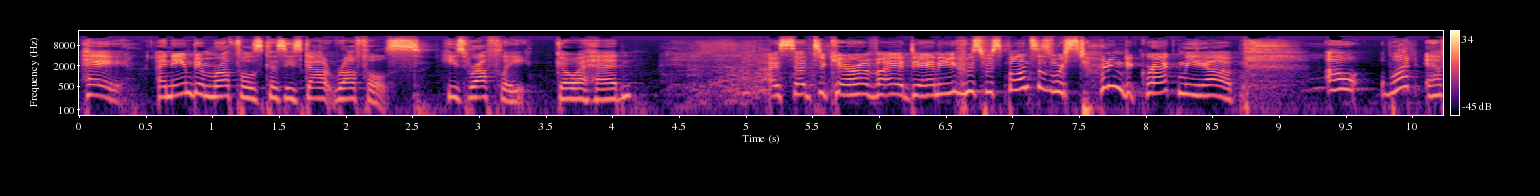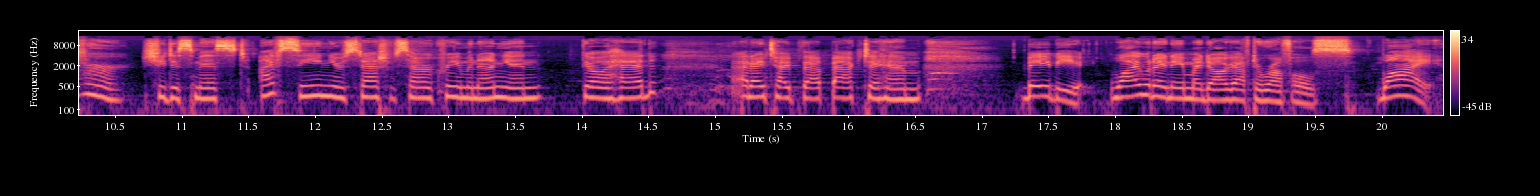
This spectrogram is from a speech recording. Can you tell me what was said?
Hey, I named him Ruffles because he's got ruffles. He's roughly. Go ahead. I said to Kara via Danny, whose responses were starting to crack me up. Oh, whatever, she dismissed. I've seen your stash of sour cream and onion. Go ahead. And I typed that back to him. Baby, why would I name my dog after Ruffles? Why?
